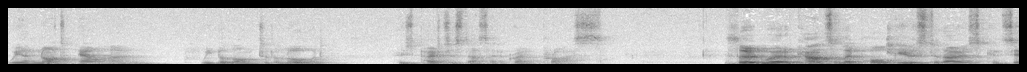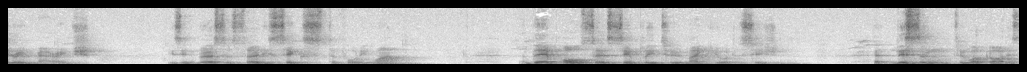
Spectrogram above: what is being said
We are not our own, we belong to the Lord, who's purchased us at a great price. The third word of counsel that Paul gives to those considering marriage is in verses 36 to 41. And there Paul says simply to make your decision. Listen to what God is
